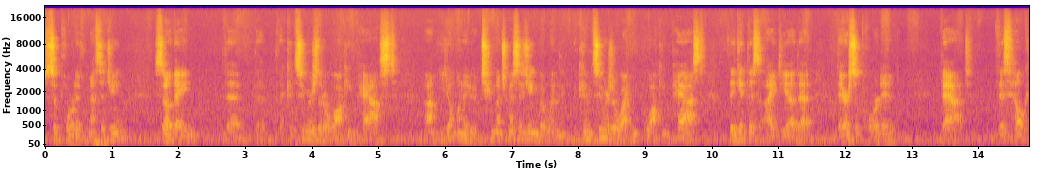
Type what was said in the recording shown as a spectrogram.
supportive messaging. So they, the, the, the consumers that are walking past, um, you don't want to do too much messaging, but when the consumers are walking, walking past, they get this idea that they're supported, that this health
